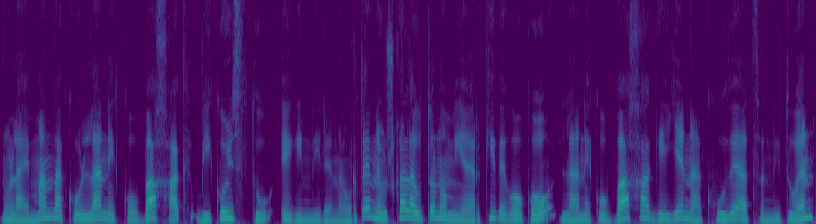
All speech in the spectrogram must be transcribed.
nola emandako laneko bajak bikoiztu egin diren aurten Euskal Autonomia Erkidegoko laneko baja gehienak judeatzen dituen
